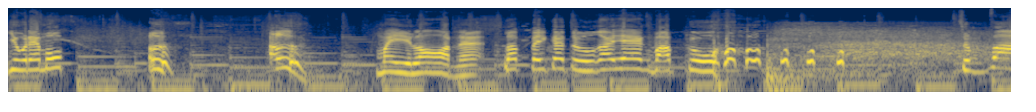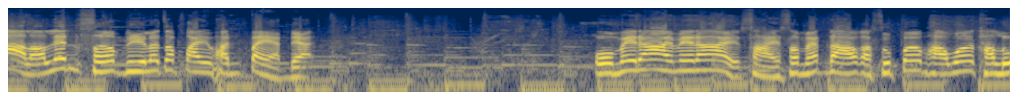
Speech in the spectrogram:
อยู่ในมุฟเออเออไม่รอดนะ แล้วปิกาจูก็แย่งบัฟกู จะบ้าเหรอ เล่นเซิร์ฟนี้แล้วจะไปพันแปดเนี่ย โอ้ไม่ได้ไม่ได้ สายสมทดาวกับซูเปอร์พาวเวอร์ทะลุ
